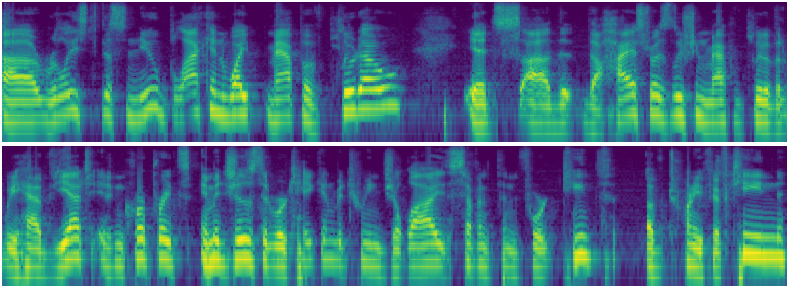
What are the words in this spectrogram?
uh, released this new black and white map of Pluto. It's uh, the, the highest resolution map of Pluto that we have yet. It incorporates images that were taken between July 7th and 14th of 2015.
